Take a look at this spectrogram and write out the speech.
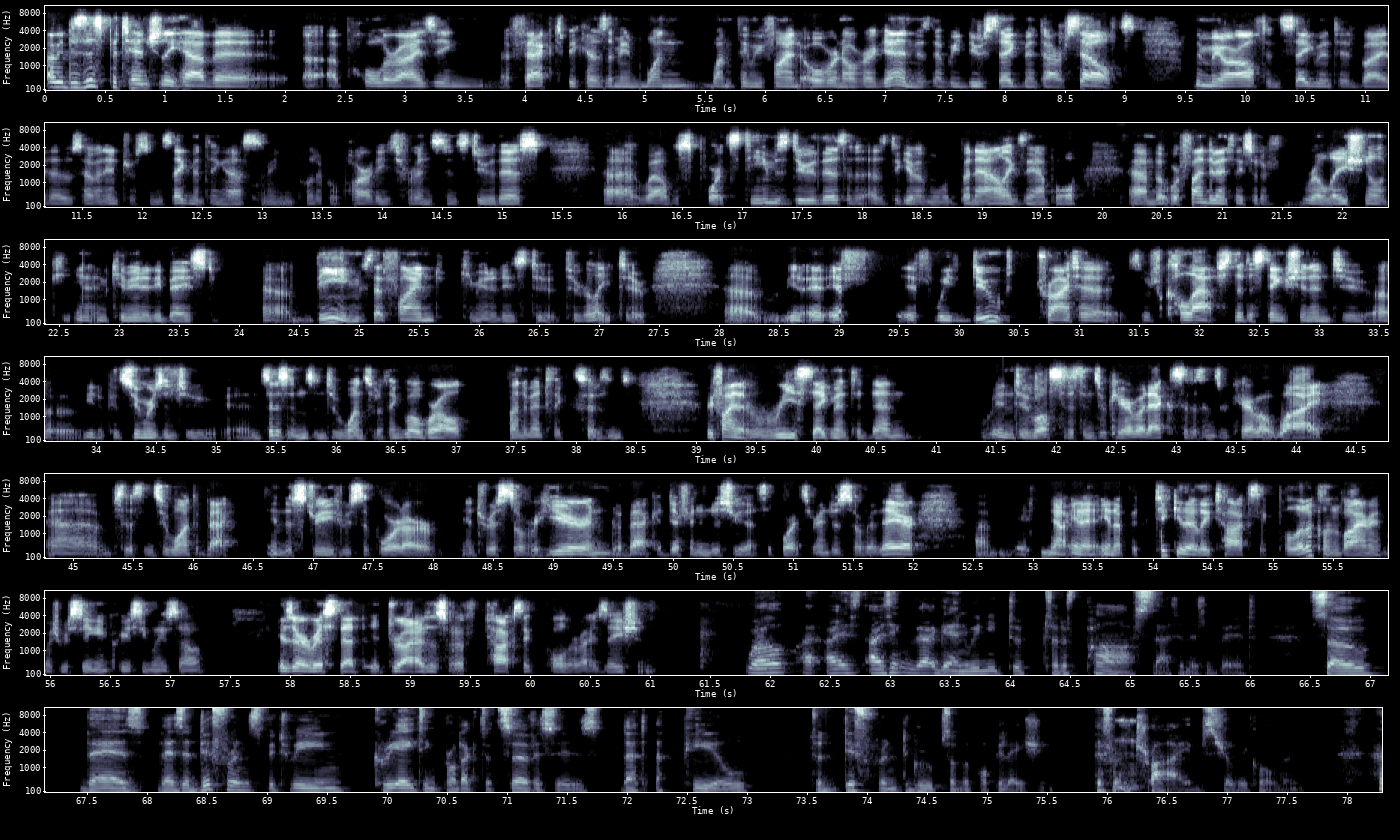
I mean, does this potentially have a a polarizing effect? Because I mean, one one thing we find over and over again is that we do segment ourselves, and we are often segmented by those who have an interest in segmenting us. I mean, political parties, for instance, do this. Uh, well, sports teams do this, as to give a more banal example. Um, but we're fundamentally sort of relational and community-based uh, beings that find communities to to relate to. Uh, you know, if if we do try to sort of collapse the distinction into uh, you know consumers into and citizens into one sort of thing, well, we're all fundamentally citizens. We find it resegmented then into well, citizens who care about X, citizens who care about Y um, citizens who want to back industry who support our interests over here and back a different industry that supports our interests over there. Um, now, in a, in a particularly toxic political environment, which we're seeing increasingly so, is there a risk that it drives a sort of toxic polarization? Well, I, I think that again we need to sort of pass that a little bit. So there's there's a difference between creating products and services that appeal to different groups of the population, different mm-hmm. tribes, shall we call them.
